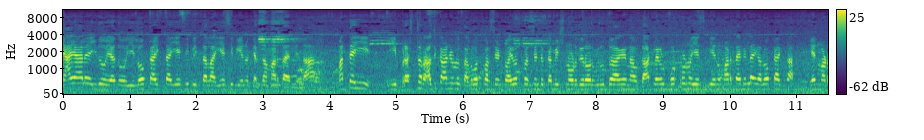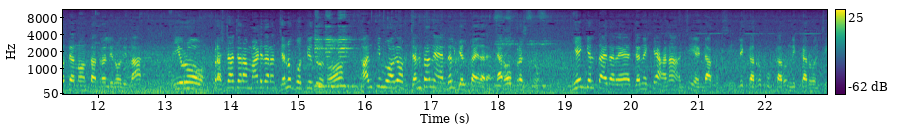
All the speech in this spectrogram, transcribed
ನ್ಯಾಯಾಲಯ ಇದು, ಅದು ಈ ಲೋಕಾಯುಕ್ತ ಎ ಸಿ ಬಿ ಇತ್ತಲ್ಲ ಎ ಸಿ ಬಿ ಏನು ಕೆಲಸ ಮಾಡ್ತಾ ಇರಲಿಲ್ಲ. ಮತ್ತೆ ಈ ಈ ಭ್ರಷ್ಟ ರಾಜಕಾರಣಿಗಳು ನಲ್ವತ್ತು ಪರ್ಸೆಂಟ್, ಐವತ್ತು ಪರ್ಸೆಂಟ್ ಕಮಿಷನ್ ಹೊಡೆದಿರೋರ ವಿರುದ್ಧ ನಾವು ದಾಖಲೆಗಳು ಕೊಟ್ಟರು ಎ ಸಿ ಬಿ ಏನು ಮಾಡ್ತಾ ಇರಲಿಲ್ಲ. ಈಗ ಲೋಕಾಯುಕ್ತ ಏನು ಮಾಡುತ್ತೆ ಅನ್ನೋಂಥದ್ರಲ್ಲಿ ಇರೋದಿಲ್ಲ. ಇವರು ಭ್ರಷ್ಟಾಚಾರ ಮಾಡಿದಾರೆ ಅಂತ ಜನಕ್ಕೆ ಗೊತ್ತಿದ್ರು ಅಂತಿಮವಾಗಿ ಅವ್ರು ಜನತಾ ನ್ಯಾಯಾಲಯದಲ್ಲಿ ಗೆಲ್ತಾ ಇದ್ದಾರೆ. ಯಾರೋ ಭ್ರಷ್ಟರು. ಹೇಗ್ ಗೆಲ್ತಾ ಇದ್ದಾರೆ ಜನಕ್ಕೆ ಹಣ ಹಂಚಿ ಎಡ್ಡಾ ಕುಡಿಸಿ ಲಿಕ್ಕರು ಕುಕ್ಕರು ನಿಕ್ಕರು ಹಂಚಿ.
